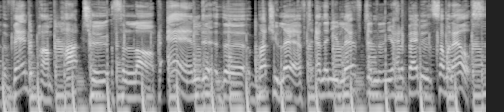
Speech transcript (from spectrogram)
the Vanderpump Part 2 flop and the But You Left, and then you left and then you had a baby with someone else.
